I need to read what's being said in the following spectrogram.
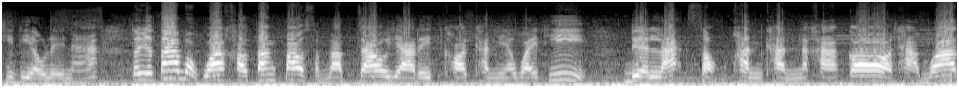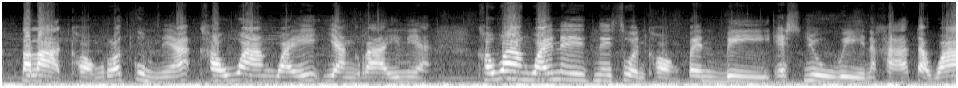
ทีเดียวเลยนะ Toyota บอกว่าเขาตั้งเป้าสำหรับเจ้า Yaris Cross คันนี้ไว้ที่เดือนละ 2,000 คันนะคะ ก็ถามว่าตลาดของรถกลุ่มนี้เขาวางไว้อย่างไรเนี่ย เขาวางไว้ในในส่วนของเป็น B SUV นะคะ แต่ว่า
